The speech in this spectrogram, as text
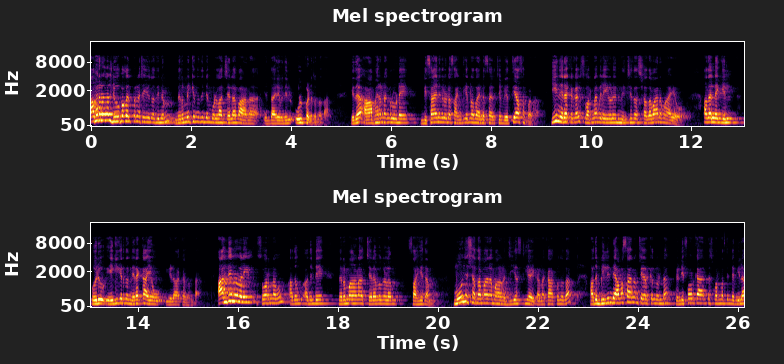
ആഭരണങ്ങൾ രൂപകൽപ്പന ചെയ്യുന്നതിനും നിർമ്മിക്കുന്നതിനുമുള്ള ചെലവാണ് എന്തായാലും ഇതിൽ ഉൾപ്പെടുത്തുന്നത്. ഇത് ആഭരണങ്ങളുടെ ഡിസൈനുകളുടെ സങ്കീർണത അനുസരിച്ച് വ്യത്യാസപ്പെടാം. ഈ നിരക്കുകൾ സ്വർണവിലയുടെ ഒരു നിശ്ചിത ശതമാനമായോ അതല്ലെങ്കിൽ ഒരു ഏകീകൃത നിരക്കായോ ഈടാക്കുന്നുണ്ട്. അന്തിമ വിലയിൽ സ്വർണവും അതും അതിന്റെ നിർമ്മാണ ചെലവുകളും സഹിതം മൂന്ന് ശതമാനമാണ് ജി എസ് ടി ആയി കണക്കാക്കുന്നത്. അത് ബില്ലിന്റെ അവസാനം ചേർക്കുന്നുണ്ട്. ട്വന്റി ഫോർ കാരറ്റ് സ്വർണത്തിന്റെ വില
